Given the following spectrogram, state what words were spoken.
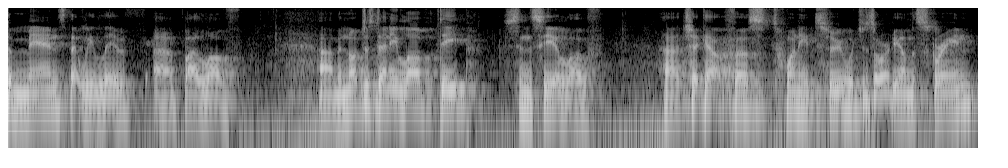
demands that we live uh, by love. Um, and not just any love, deep, sincere love. Uh, check out verse 22, which is already on the screen.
